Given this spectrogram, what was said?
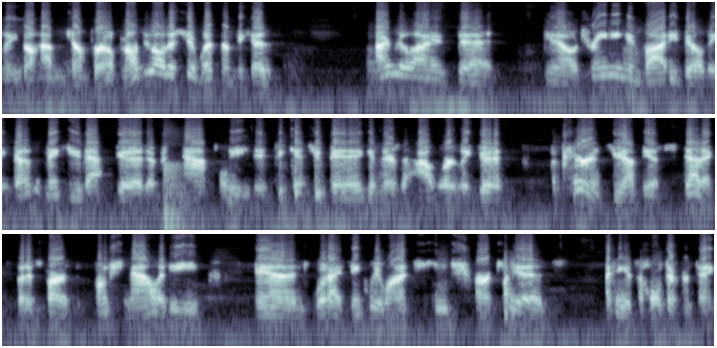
swings. I'll have him jump rope, and I'll do all this shit with him because I realize that you know, training and bodybuilding doesn't make you that good of an athlete. It, it gets you big and there's an outwardly good appearance. You have the aesthetics, but as far as the functionality and what I think we want to teach our kids, I think it's a whole different thing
